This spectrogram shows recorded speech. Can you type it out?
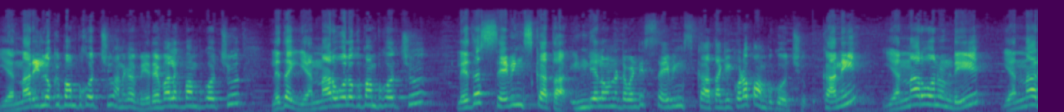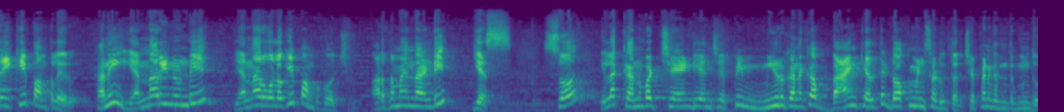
ఎన్ఆర్ఈలోకి పంపుకోవచ్చు అనగా వేరే వాళ్ళకి పంపుకోవచ్చు లేదా ఎన్ఆర్ఓలోకి పంపుకోవచ్చు లేదా సేవింగ్స్ ఖాతా ఇండియాలో ఉన్నటువంటి సేవింగ్స్ ఖాతాకి కూడా పంపుకోవచ్చు. కానీ ఎన్ఆర్ఓ నుండి ఎన్ఆర్ఈకి పంపలేరు. కానీ ఎన్ఆర్ఈ నుండి ఎన్ఆర్ఓలోకి పంపుకోవచ్చు. అర్థమైందా అండి? ఎస్ సో ఇలా కన్వర్ట్ చేయండి అని చెప్పి మీరు కనుక బ్యాంక్ వెళ్తే డాక్యుమెంట్స్ అడుగుతారు. చెప్పాను కదా ఇంతకుముందు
